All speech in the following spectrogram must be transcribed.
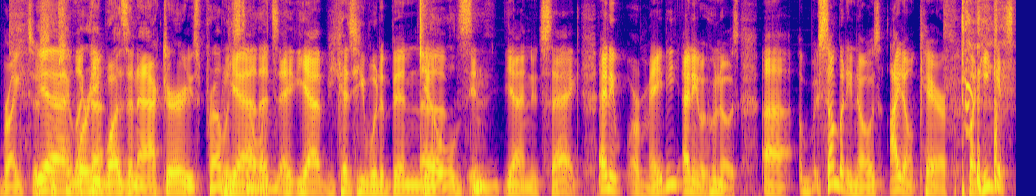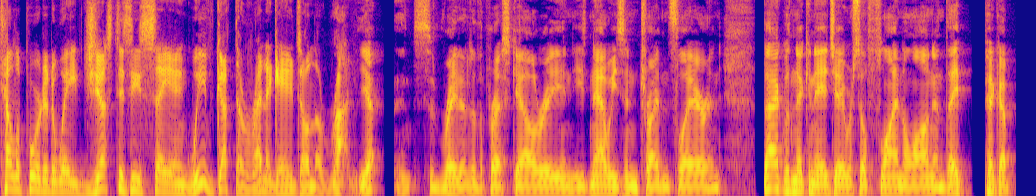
rights or some Yeah, shit like where that. he was an actor, he's probably yeah, that's uh, yeah because he would have been uh, Guilds in yeah in SAG. Any or maybe anyway, who knows? Uh, somebody knows. I don't care. But he gets teleported away just as he's saying, "We've got the renegades on the run." Yep, it's right out of the press gallery, and he's now he's in Trident's lair. And back with Nick and AJ, we're still flying along, and they pick up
